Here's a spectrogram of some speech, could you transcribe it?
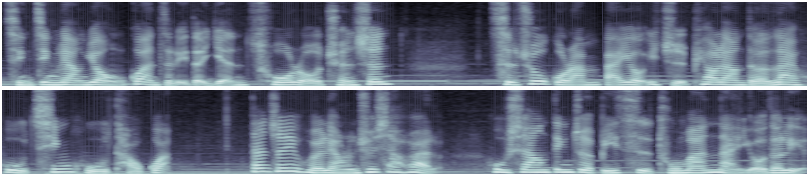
请尽量用罐子里的盐搓揉全身。此处果然摆有一只漂亮的濑户清湖陶罐。但这一回，两人却吓坏了，互相盯着彼此涂满奶油的脸，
